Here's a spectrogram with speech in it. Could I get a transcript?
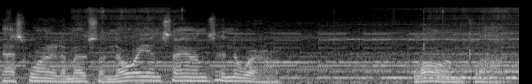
That's one of the most annoying sounds in the world. Alarm clock.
